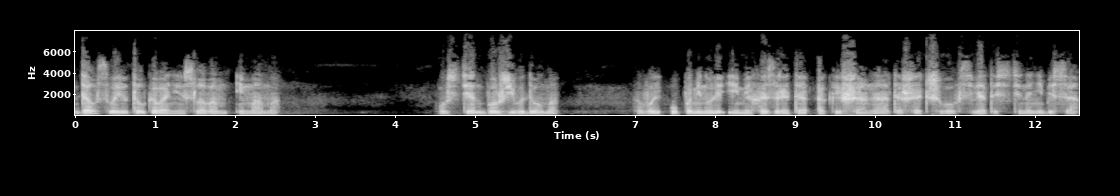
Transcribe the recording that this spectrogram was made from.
дал свое толкование словам имама у стен Божьего дома вы упомянули имя Хазрета Акишана, отошедшего в святости на небеса.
